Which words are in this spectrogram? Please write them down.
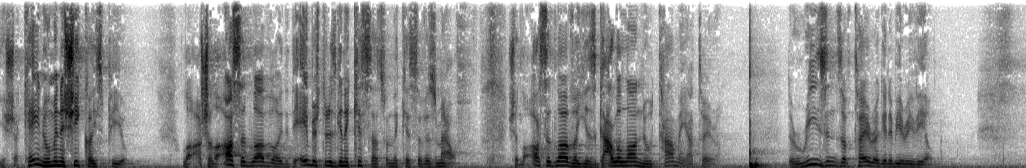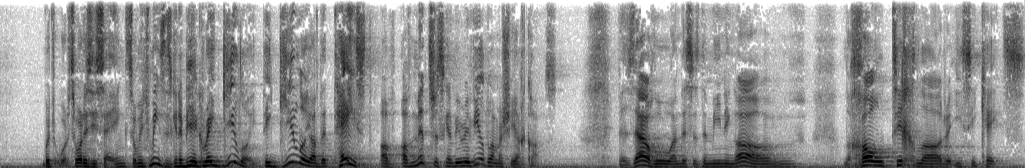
Yeshakenu min piyu. That the Abishter is going to kiss us from the kiss of his mouth. The reasons of Torah are going to be revealed. Which, so what is he saying? So which means there's going to be a great giloy. The giloy of the taste of, of mitzvah is going to be revealed when Mashiach comes. Vezehu, and this is the meaning of l'chol tichla re'isi kates.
